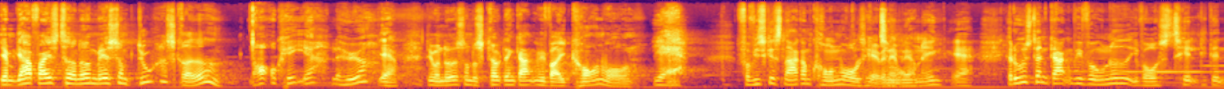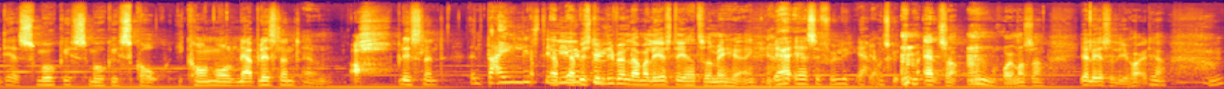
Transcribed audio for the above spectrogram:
Jamen, jeg har faktisk taget noget med, som du har skrevet. Nå, okay, ja. Lad høre. Ja, det var noget, som du skrev dengang, vi var i Cornwall. Ja, for vi skal snakke om Cornwall her til morgen, ikke? Ja. Kan du huske den gang, vi vågnede i vores telt i den der smukke, smukke skov i Cornwall, nær Blisland? Åh, Ja. oh, Blisland. Den dejligste Ja, lille lige vil lade mig læse det, jeg har taget med her, ikke? Ja, ja, selvfølgelig. Ja, ja. undskyld. altså, rømmer sig. Jeg læser lige højt her. Mm.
